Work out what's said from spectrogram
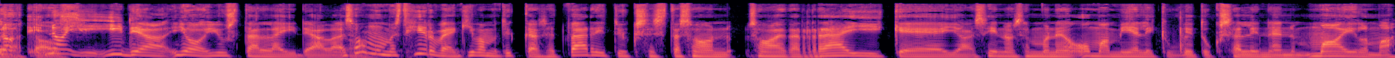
No, no idea, joo, just tällä idealla. Se on mun mielestä hirveän kiva. Mä tykkään sen värityksestä. Se on, se on aika räikeä ja siinä on semmoinen oma mielikuvituksellinen maailma.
